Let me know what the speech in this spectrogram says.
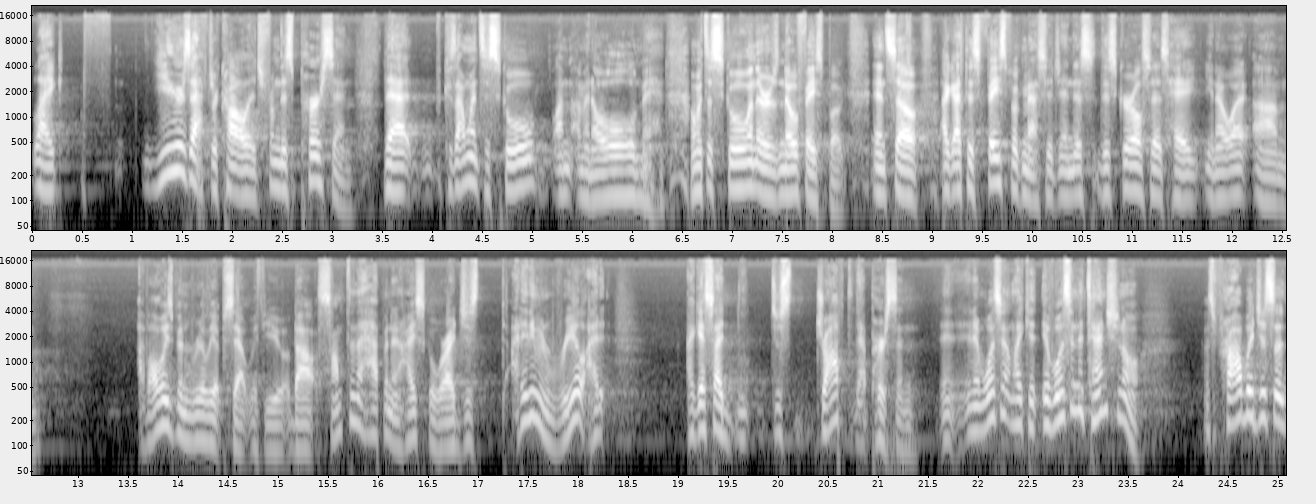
like years after college from this person that because i went to school I'm, I'm, an old man. I went to school when there was no facebook. And so i got this facebook message and this, this girl says hey you know what? Um, i've always been really upset with you about something that happened in high school where i just i didn't even realize i, I guess i just dropped that person. And, and it wasn't like it, it wasn't intentional it's probably just a,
